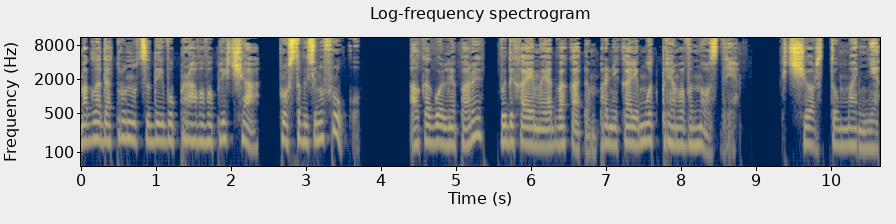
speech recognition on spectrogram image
могла дотронуться до его правого плеча, просто вытянув руку. Алкогольные пары, выдыхаемые адвокатом, проникали Мот прямо в ноздри. «К черту монеты!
